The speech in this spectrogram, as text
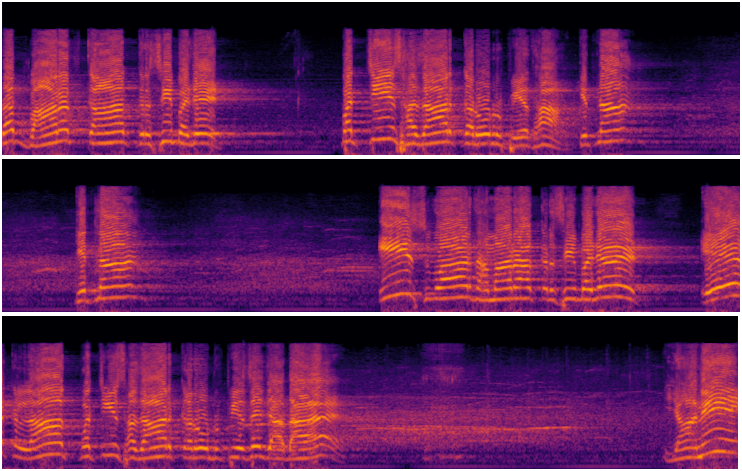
तब भारत का कृषि बजट पच्चीस हज़ार करोड़ रुपए था। कितना? कितना? इस वर्ष हमारा कृषि बजट एक लाख पच्चीस हज़ार करोड़ रुपए से ज़्यादा है। यानी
